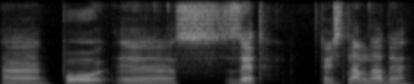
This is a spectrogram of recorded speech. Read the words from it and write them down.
э, по э, Z. То есть нам надо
